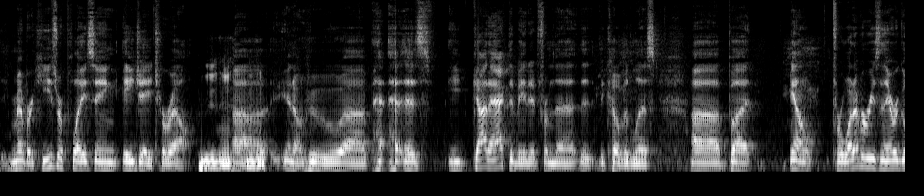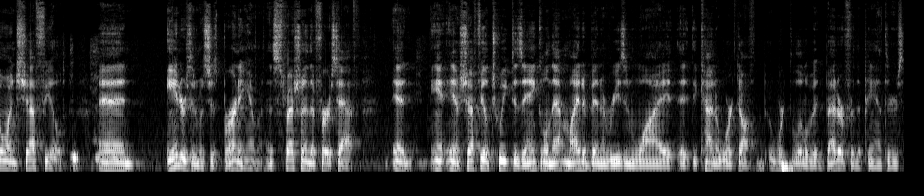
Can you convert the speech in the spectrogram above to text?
Remember, he's replacing AJ Terrell. Mm-hmm, uh, mm-hmm. You know, who uh, has he got activated from the the, the COVID list, uh, but you know, for whatever reason, they were going Sheffield and Anderson was just burning him, especially in the first half. And, and, you know Sheffield tweaked his ankle, and that might have been a reason why it, it kind of worked off, worked a little bit better for the Panthers.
